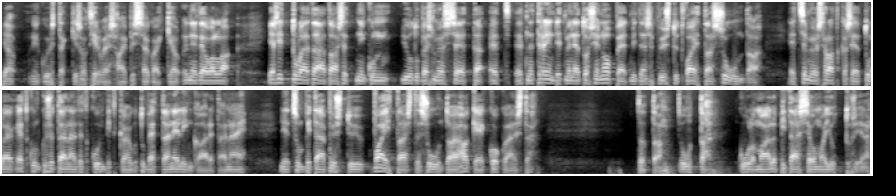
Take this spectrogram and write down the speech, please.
ja niin kuin yhtäkkiä sä oot hirveässä haipissa ja tavalla, ja sitten tulee tämä taas, että niin kuin YouTubessa myös se, että et, et ne trendit menee tosi nopeet, miten sä pystyt vaihtaa suuntaa. Että se myös ratkaisee, että, tulee, että kun kysytään näitä, että kuinka pitkään joku tubettaa elinkaari tai näin, niin että sun pitää pystyä vaihtaa sitä suuntaa ja hakea koko ajan sitä tota, uutta kulmaa ja pitää se oma juttu siinä.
